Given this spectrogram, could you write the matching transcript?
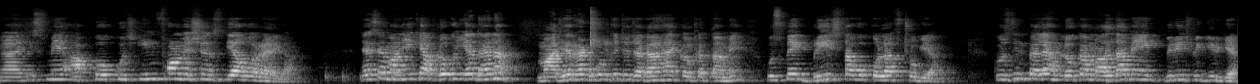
uh, इसमें आपको कुछ इंफॉर्मेशन दिया हुआ रहेगा। जैसे मानिए कि आप लोग को याद है ना माझेरहट बोल के जो जगह है कोलकाता में उसमें एक ब्रिज था वो कोलप्स हो गया। कुछ दिन पहले हम लोग का मालदा में एक ब्रिज भी गिर गया।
